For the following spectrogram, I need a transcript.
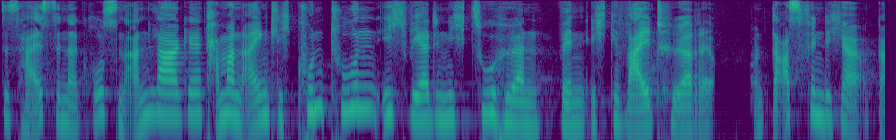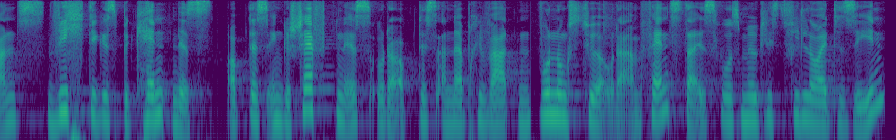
Das heißt, in einer großen Anlage kann man eigentlich kundtun, ich werde nicht zuhören, wenn ich Gewalt höre. Und das finde ich ja ganz wichtiges Bekenntnis. Ob das in Geschäften ist oder ob das an der privaten Wohnungstür oder am Fenster ist, wo es möglichst viele Leute sehen.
